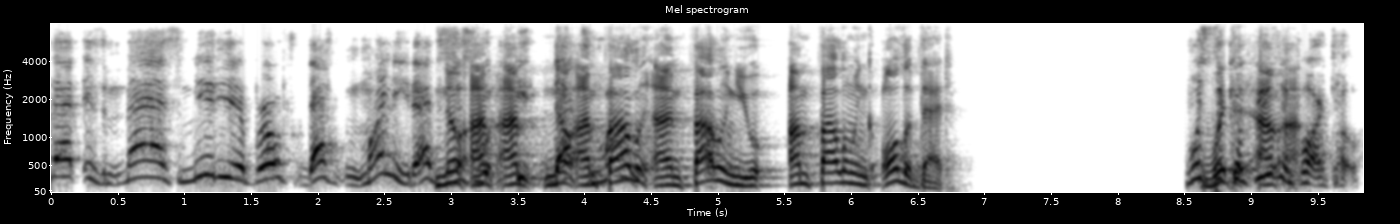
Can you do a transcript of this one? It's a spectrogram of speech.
that is mass media, bro. That's money. That's No, I'm I'm he- no, I'm money. following. I'm following you. I'm following all of that. What's what the confusing I- I- part, though?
